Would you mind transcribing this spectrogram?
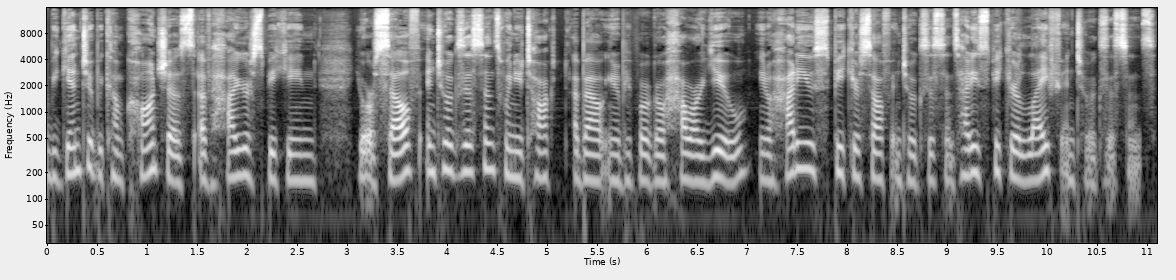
begin to become conscious of how you're speaking yourself into existence. When you talk about, you know, people go, How are you? You know, how do you speak yourself into existence? How do you speak your life into existence?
